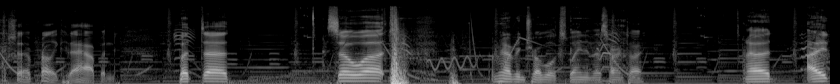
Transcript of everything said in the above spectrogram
Actually, that probably could have happened. But, uh, so, uh, I'm having trouble explaining this, aren't I? Uh, I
